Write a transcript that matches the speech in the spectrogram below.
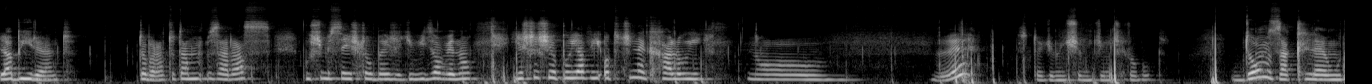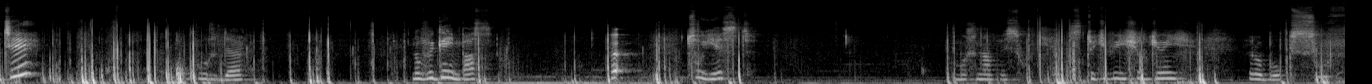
Labirynt. Dobra, to tam zaraz musimy sobie jeszcze obejrzeć. Widzowie, no jeszcze się pojawi odcinek Halloween. No. Wy? 199 robux. Dom zaklęty? Kurde. Nowy Game Pass. E, co jest? Można wysłać. 199 robuxów.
